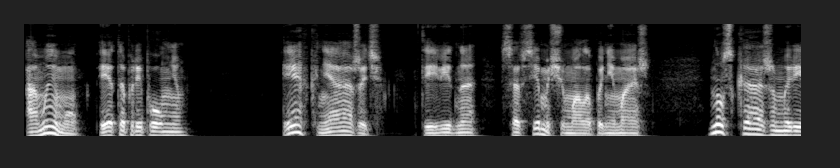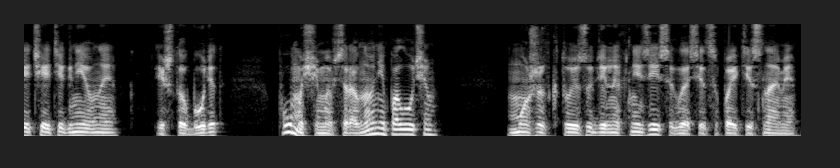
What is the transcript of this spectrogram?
а мы ему это припомним. Эх, княжич, ты, видно, совсем еще мало понимаешь. Ну, скажем мы речи эти гневные. И что будет? — Помощи мы все равно не получим. Может, кто из удельных князей согласится пойти с нами?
